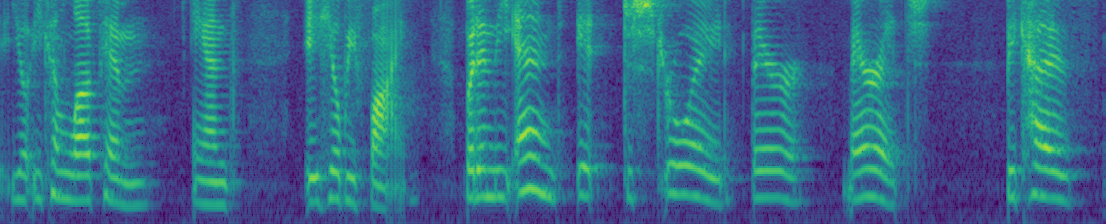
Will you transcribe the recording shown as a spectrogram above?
You'll, you can love him and it, he'll be fine. But in the end, it destroyed their marriage because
